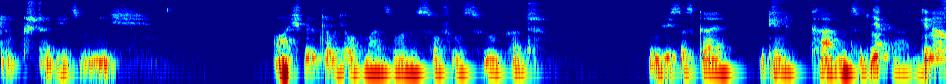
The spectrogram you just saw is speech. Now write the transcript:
da steige ich jetzt mal nicht. Oh, ich will, glaube ich, auch mal so einen Sophos Rupert. Irgendwie ist das geil. Mit den Karten zu den Ja, Karten. genau.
